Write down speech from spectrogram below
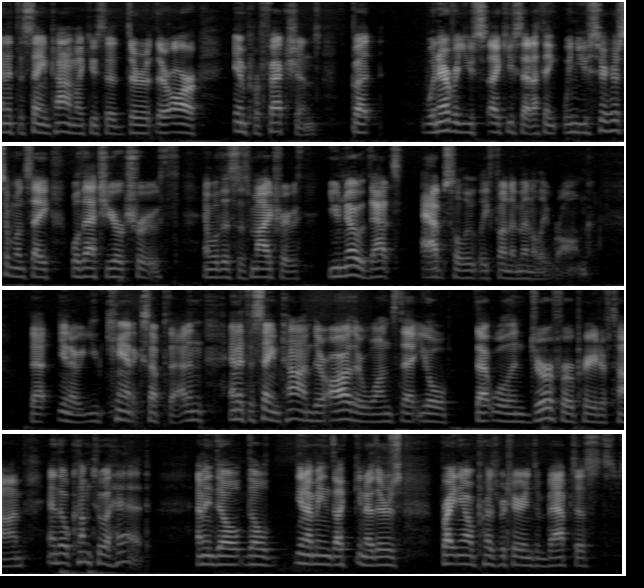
And at the same time, like you said, there there are imperfections. But whenever you, like you said, I think when you hear someone say, well, that's your truth, and well, this is my truth, you know that's absolutely fundamentally wrong. That, you know, you can't accept that. And, and at the same time, there are other ones that you'll, that will endure for a period of time and they'll come to a head. I mean, they'll, they'll, you know, I mean, like, you know, there's right now Presbyterians and Baptists,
